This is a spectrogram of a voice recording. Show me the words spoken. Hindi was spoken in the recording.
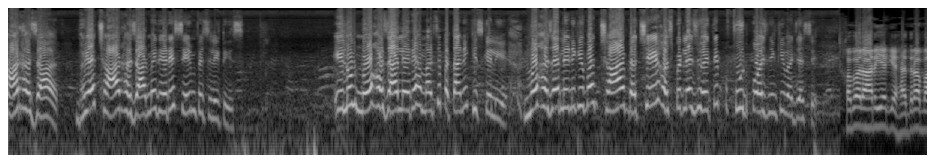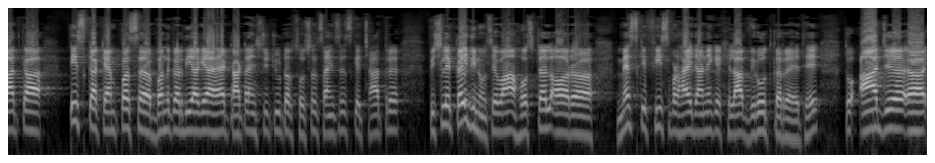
चार हज़ार। भैया, चार हज़ार में दे रहे सेम फैसिलिटीज़ ये लोग नौ हज़ार ले रहे हैं हमारे से, पता नहीं किसके लिए। नौ हज़ार लेने के बाद चार बच्चे हॉस्पिटलाइज हुए थे फ़ूड पॉइजनिंग की वजह से। खबर आ रही है कि हैदराबाद का टिस का कैंपस बंद कर दिया गया है। Tata Institute of Social Sciences के छात्र पिछले कई दिनों से वहाँ हॉस्टल और मेस की फ़ीस बढ़ाए जाने के खिलाफ विरोध कर रहे थे। तो आज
